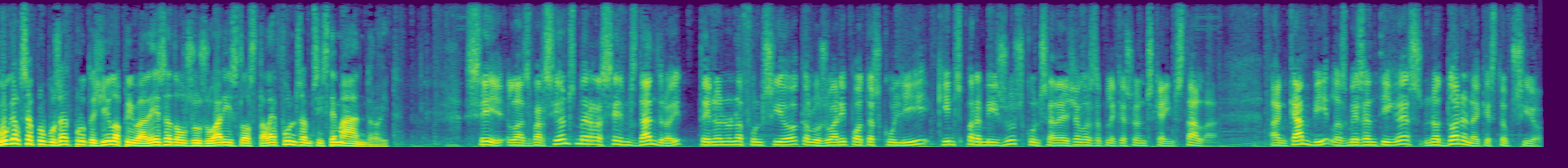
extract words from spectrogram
Google s'ha proposat protegir la privadesa dels usuaris dels telèfons amb sistema Android. Sí, les versions més recents d'Android tenen una funció que l'usuari pot escollir quins permisos concedeix a les aplicacions que instal·la. En canvi, les més antigues no et donen aquesta opció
